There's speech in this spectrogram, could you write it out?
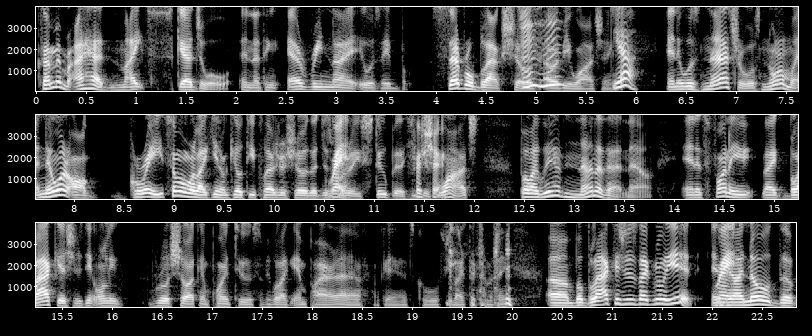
Because I remember I had nights scheduled, and I think every night it was a b- several black shows I would be watching. Mm-hmm. Yeah. and it was natural, it was normal, and they weren't all great. Some of them were like you know guilty pleasure shows that just Right. were really stupid that you For just sure. watched. But like we have none of that now. And it's funny, like Blackish is the only real show I can point to. Some people like Empire. Ah, okay, that's cool if you like that kind of thing. Um, but Blackish is like really it. And Right. I know the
